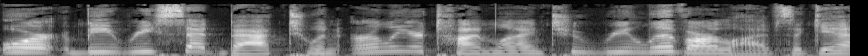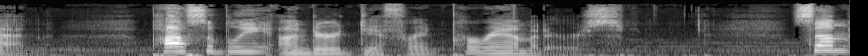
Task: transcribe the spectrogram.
or be reset back to an earlier timeline to relive our lives again, possibly under different parameters. Some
